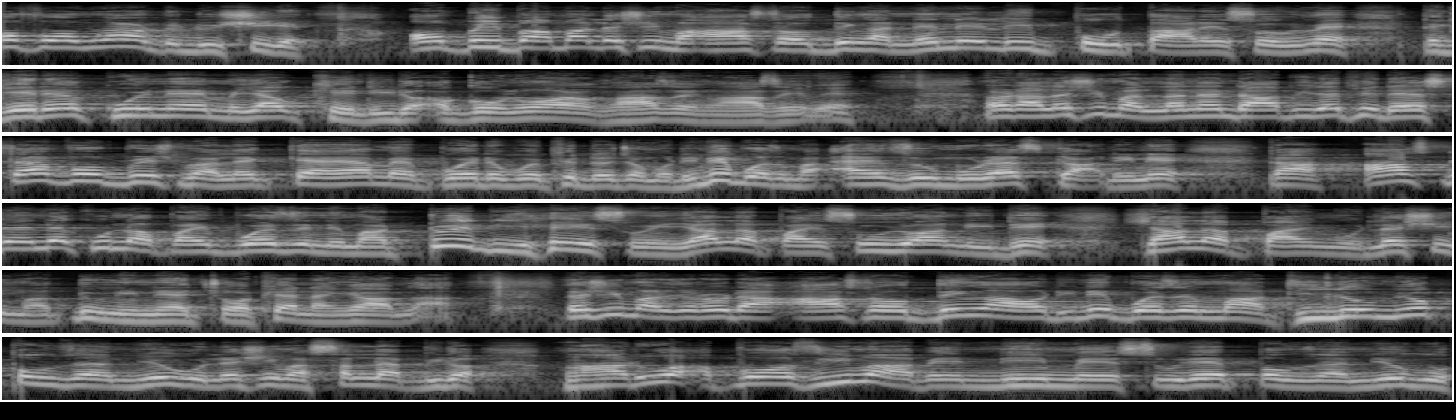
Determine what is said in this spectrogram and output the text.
on form ကတော့တူတူရှိတယ် on paper မှာလက်ရှိမှာ Arsenal သင်းကနည်းနည်းလေးပိုတာတယ်ဆိုပေမဲ့တကယ်တည်းကွင်းနဲ့မရောက်ခင်ဒီတော့အကုန်လုံးကတော့90 50ပဲအဲ့တော့ဒါလက်ရှိမှာ London Derby လည်းဖြစ်တယ် Stamford Bridge မှာလည်းကန်ရမယ်ပွဲတဲ့ပွဲဖြစ်တဲ့ကြောင့်မို့ဒီနေ့ပွဲစဉ်မှာ Enzo Moraes ကအနေနဲ့ဒါ Arsenal နဲ့ခုနောက်ပိုင်းပွဲစဉ်တွေမှာတွေ့ပြီးဟေ့ဆိုရင်ရလက်ပိုင်းဆိုးရွားနေတဲ့ရလက်ပိုင်းကိုလက်ရှိမှာသူ့အနေနဲ့ကြော်ဖြတ်နိုင်ကြမလားလက်ရှိမှာကျွန်တော်တို့ဒါ Arsenal သင်းကရောဒီနေ့ပွဲစဉ်မှာဒီလိုမျိုးပုံစံမျိုးကိုလက်ရှိမှာဆက်လက်ပြီးတော့ငါတို့ကအပေါ်စီးမှာပဲနေမယ်ဆိုတဲ့ပုံစံမျိုးကို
